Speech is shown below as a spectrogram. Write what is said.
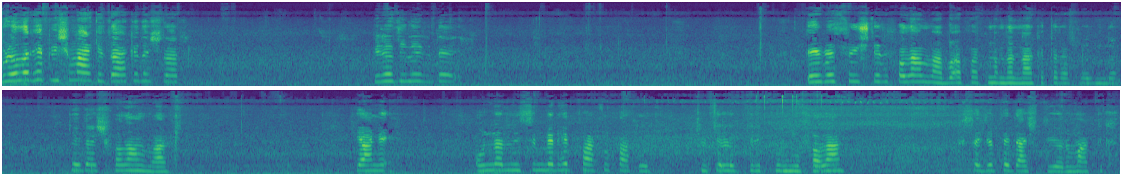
Buralar hep iş merkezi arkadaşlar. Biraz ileride devlet su işleri falan var bu apartmanların arka taraflarında. TEDAŞ falan var. Yani onların isimleri hep farklı farklı. Türk Elektrik Kurumu falan. Kısaca TEDAŞ diyorum artık.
